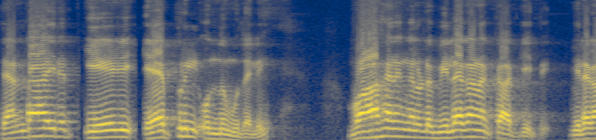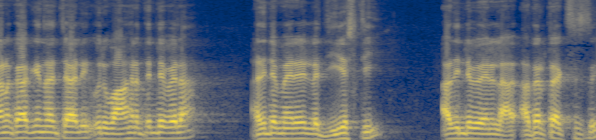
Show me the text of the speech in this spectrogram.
രണ്ടായിരത്തി ഏഴ് ഏപ്രിൽ ഒന്ന് മുതൽ വാഹനങ്ങളുടെ വില കണക്കാക്കിയിട്ട് വില കണക്കാക്കി എന്ന് വെച്ചാൽ ഒരു വാഹനത്തിന്റെ വില അതിന്റെ മേലെയുള്ള ജി എസ് ടി അതിന്റെ മേലുള്ള അതർ ടാക്സസ്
